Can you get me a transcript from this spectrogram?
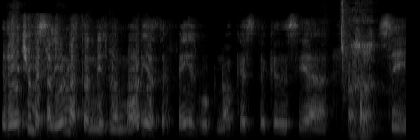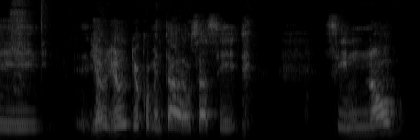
De hecho, me salieron hasta en mis memorias de Facebook, ¿no? Que, este, que decía, si, yo, yo, yo comentaba, o sea, si, si no,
